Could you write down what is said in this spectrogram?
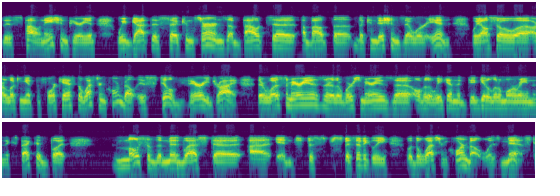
this pollination period, we've got this uh, concerns about uh, about the, the conditions that we're in. We also uh, are looking at the forecast. The Western Corn Belt is still very dry. There was some areas, or there were some areas over the weekend that did get a little more rain than expected, but most of the Midwest, uh, uh, in spe- specifically with the Western Corn Belt, was missed,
